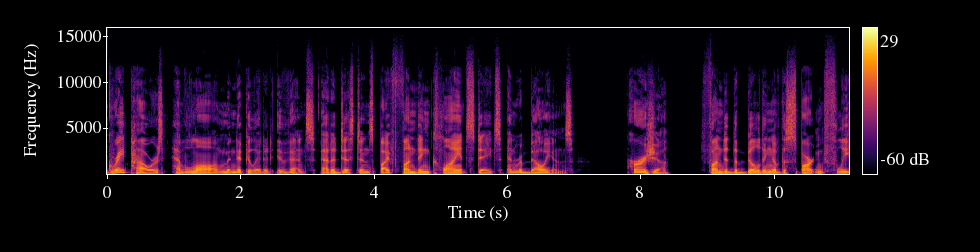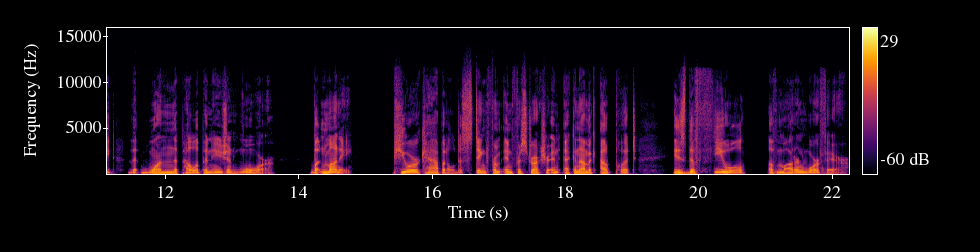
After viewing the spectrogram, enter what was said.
Great powers have long manipulated events at a distance by funding client states and rebellions. Persia funded the building of the Spartan fleet that won the Peloponnesian War. But money, pure capital distinct from infrastructure and economic output, is the fuel of modern warfare.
